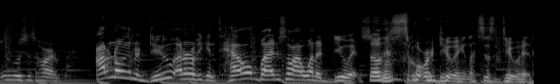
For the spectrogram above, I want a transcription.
English is hard. I don't know what I'm gonna do. I don't know if you can tell, but I just know I want to do it. So this is what we're doing. Let's just do it.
